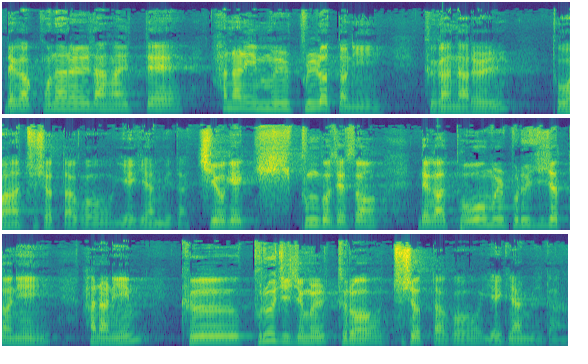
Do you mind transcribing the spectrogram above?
내가 고난을 당할 때 하나님을 불렀더니 그가 나를 도와주셨다고 얘기합니다. 지옥의 깊은 곳에서 내가 도움을 부르짖었더니 하나님 그 부르짖음을 들어 주셨다고 얘기합니다.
